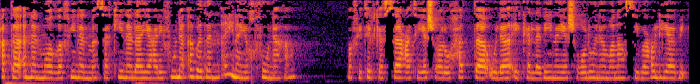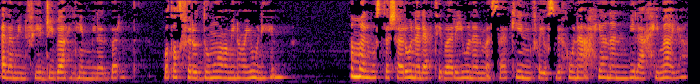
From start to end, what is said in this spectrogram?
حتى أن الموظفين المساكين لا يعرفون أبدا أين يخفونها. وفي تلك الساعة يشعر حتى أولئك الذين يشغلون مناصب عليا بألم في جباههم من البرد وتطفر الدموع من عيونهم. أما المستشارون الاعتباريون المساكين فيصبحون أحيانا بلا حماية.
